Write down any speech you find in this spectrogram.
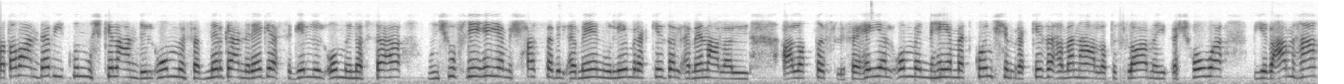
فطبعا ده بيكون مشكلة عند الأم فبنرجع نراجع سجل الأم نفسها ونشوف ليه هي مش حاسة بالأمان وليه مركزة الأمان على على الطفل. فهي الأم إن هي ما تكونش مركزة أمانها على طفلها ما يبقاش هو بيدعمها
